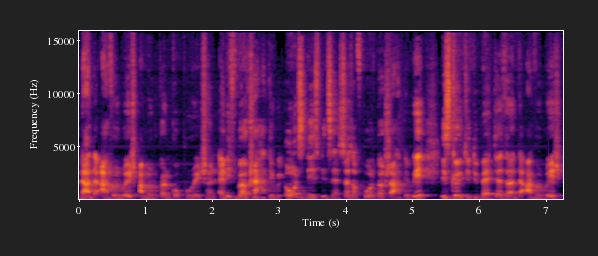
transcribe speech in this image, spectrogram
than the average American corporation. And if Berkshire Hathaway owns these businesses, of course, Berkshire Hathaway is going to do better than the average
